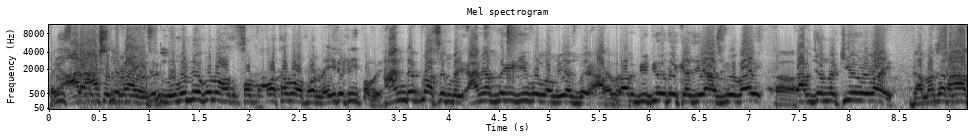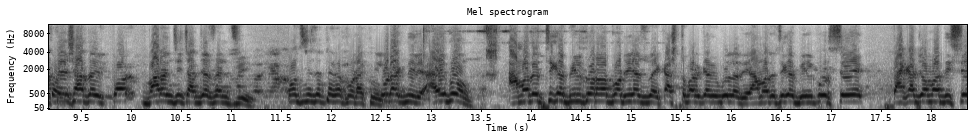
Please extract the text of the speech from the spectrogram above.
আর আসলে ভাই এটা লোভনীয় কোনো কথা অফার না এই পাবে। হান্ড্রেড পার্সেন্ট ভাই আমি আপনাকে কি বললাম রিয়াজ ভাই? আপনার ভিডিও দেখে যে আসবে ভাই হ্যাঁ। তার জন্য কি হবে ভাই? সাথে সাথে বারো ইঞ্চি চার্জার ফ্যান ফ্রি পঞ্চাশ হাজার টাকার প্রোডাক্ট নিলে। প্রোডাক্ট নিলে। এবং আমাদের থেকে বিল করার পর রিয়াজ ভাই কাস্টমারকে আমি বলে দিই আমাদের থেকে বিল করছে টাকা জমা দিছে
